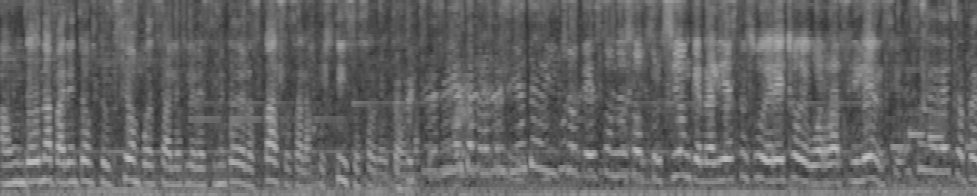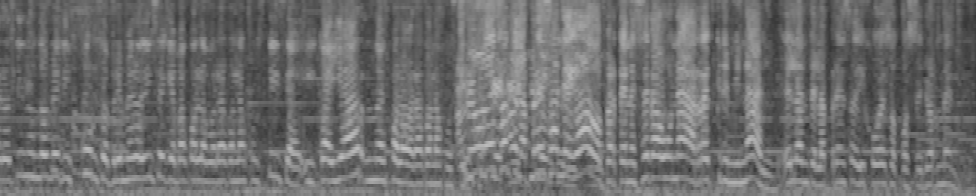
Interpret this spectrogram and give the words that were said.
aún de una aparente obstrucción pues al esclarecimiento de los casos, a la justicia sobre todo. Presidente, pero el presidente ha dicho que esto no es obstrucción, que en realidad está en su derecho de guardar silencio. Es su derecho, pero tiene un doble discurso. Primero dice que va a colaborar con la justicia y callar no es colaborar con la justicia. No, eso que la prensa ha negado pertenecer a una red criminal. Él ante la prensa dijo eso posteriormente.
